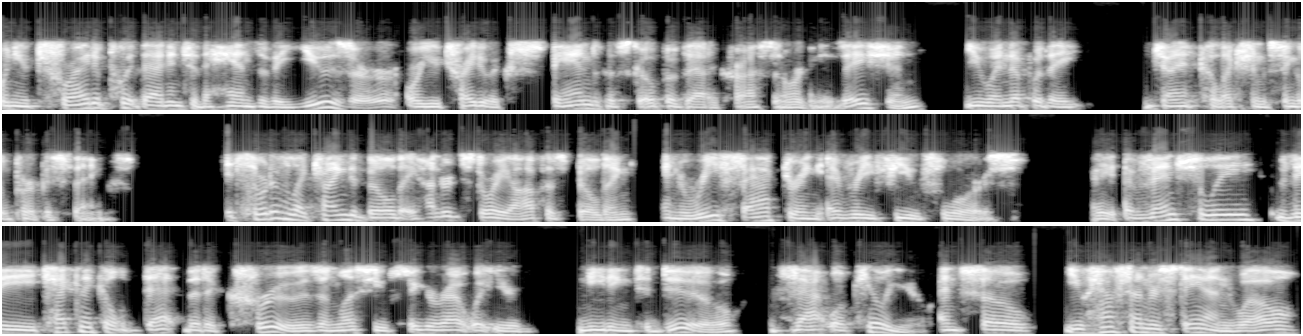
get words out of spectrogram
When you try to put that into the hands of a user or you try to expand the scope of that across an organization, you end up with a giant collection of single purpose things. It's sort of like trying to build a hundred story office building and refactoring every few floors. Right? Eventually, the technical debt that accrues, unless you figure out what you're needing to do, that will kill you. And so you have to understand well,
